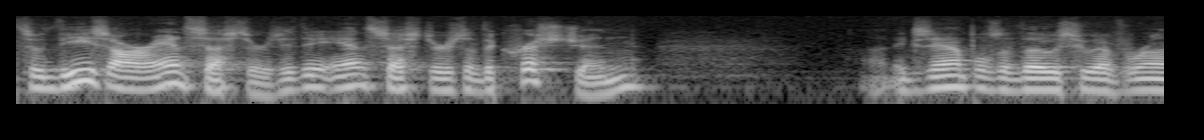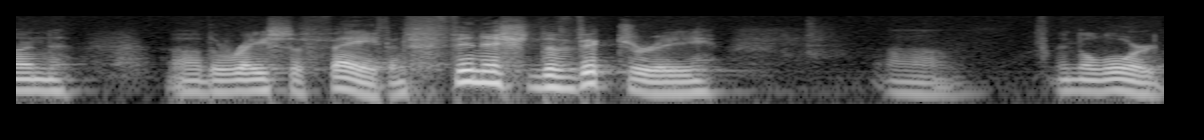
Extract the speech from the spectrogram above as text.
so these are our ancestors, they're the ancestors of the Christian, uh, examples of those who have run uh, the race of faith and finished the victory um, in the Lord.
